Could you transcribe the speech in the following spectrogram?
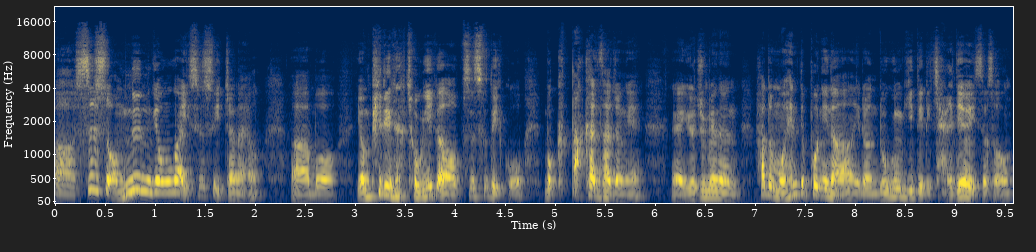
어, 쓸수 없는 경우가 있을 수 있잖아요. 아, 뭐 연필이나 종이가 없을 수도 있고 뭐 급박한 사정에 예, 요즘에는 하도 뭐 핸드폰이나 이런 녹음기들이 잘 되어 있어서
